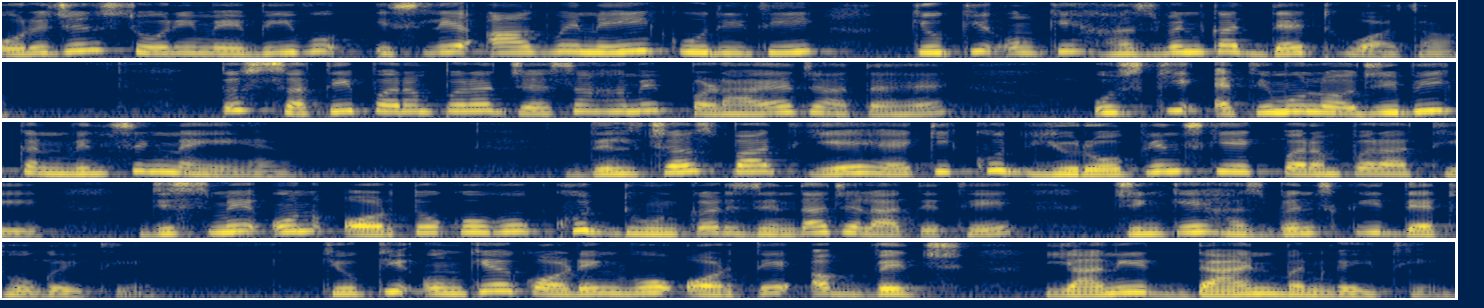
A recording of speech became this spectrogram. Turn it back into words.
ओरिजिन स्टोरी में भी वो इसलिए आग में नहीं कूदी थी क्योंकि उनके हस्बैंड का डेथ हुआ था। तो सती परंपरा जैसा हमें पढ़ाया जाता है, उसकी एथिमोलॉजी भी कन्विंसिंग नहीं है। दिलचस्प बात यह है कि खुद यूरोपियंस की एक परंपरा थी, जिसमें उन औरतों को वो खुद ढूंढकर ज़िंदा जलाते थे, जिनके हस्बैंड्स की डेथ हो गई थी। क्योंकि उनके अकॉर्डिंग वो औरतें अब विच यानी डैन बन गई थी।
